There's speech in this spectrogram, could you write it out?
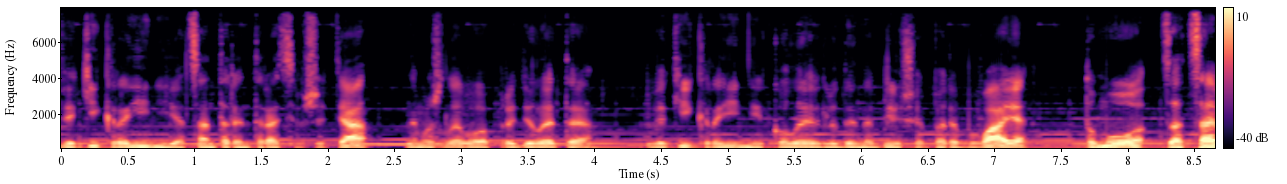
в якій країні є центр інтересів життя, неможливо оприділити в якій країні, коли людина більше перебуває. Тому за це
